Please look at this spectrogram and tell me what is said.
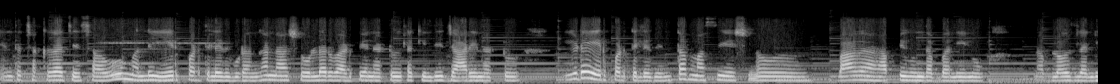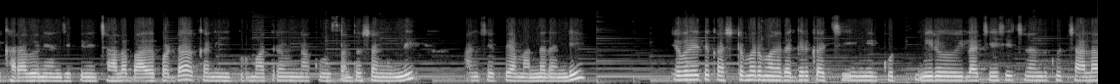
ఎంత చక్కగా చేసావు మళ్ళీ ఏర్పడతలేదు కూడా నా షోల్డర్ పడిపోయినట్టు ఇట్లా కింది జారినట్టు ఈడే ఏర్పడతలేదు. ఎంత మస్తు చేసినావు. బాగా హ్యాపీగా ఉందబ్బా నేను. నా బ్లౌజులు అన్నీ ఖరాబ్ అయినాయి అని చెప్పి నేను చాలా బాధపడ్డా కానీ ఇప్పుడు మాత్రం నాకు సంతోషంగా ఉంది అని చెప్పి ఆమె అన్నదండి. ఎవరైతే కస్టమర్ మన దగ్గరికి వచ్చి మీరు కు మీరు ఇలా చేసి ఇచ్చినందుకు చాలా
